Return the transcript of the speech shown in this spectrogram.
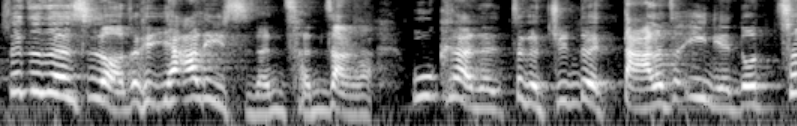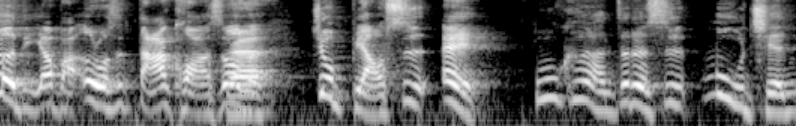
所以真的是哦，这个压力使人成长啊。乌克兰的这个军队打了这一年多，彻底要把俄罗斯打垮的时候呢，就表示哎。欸乌克兰真的是目前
